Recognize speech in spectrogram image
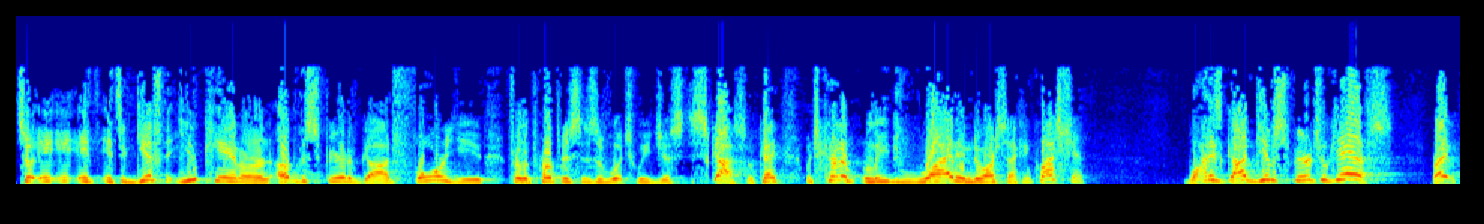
So it, it, it's a gift that you can earn of the Spirit of God for you for the purposes of which we just discussed, okay? Which kind of leads right into our second question. Why does God give spiritual gifts? Right?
